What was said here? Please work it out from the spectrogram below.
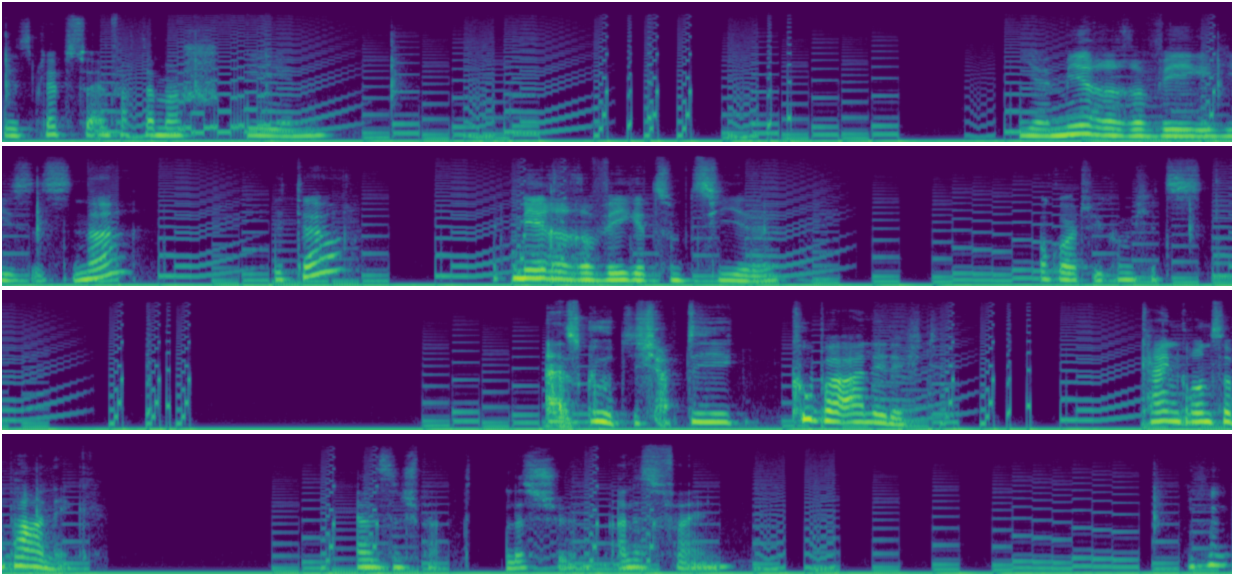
Jetzt bleibst du einfach da mal stehen. Hier, mehrere Wege hieß es, ne? Bitte? Mehrere Wege zum Ziel. Oh Gott, wie komme ich jetzt... Alles gut, ich habe die Cooper erledigt. Kein Grund zur Panik. Ganz entspannt. Alles schön, alles fein.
